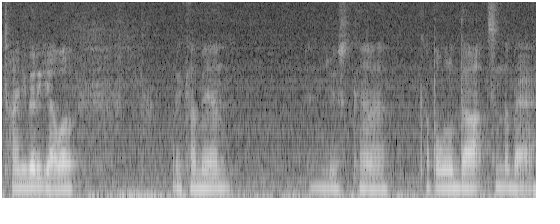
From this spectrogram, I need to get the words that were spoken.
tiny bit of yellow. I come in and just kind of a couple little dots in the back.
